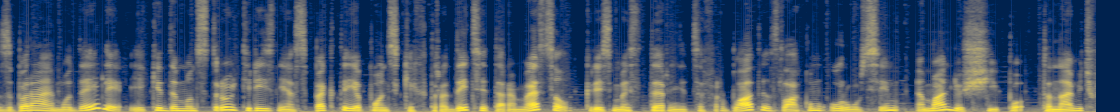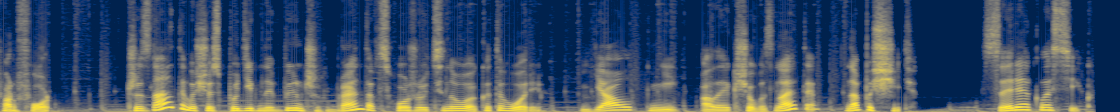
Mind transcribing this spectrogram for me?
збирає моделі, які демонструють різні аспекти японських традицій та ремесел крізь майстерні циферблати з лаком у русі, емаллю щіпо та навіть фарфор. Чи знаєте ви щось подібне в інших брендах схожої цінової категорії? Я от ні, але якщо ви знаєте, напишіть. Серія Classic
